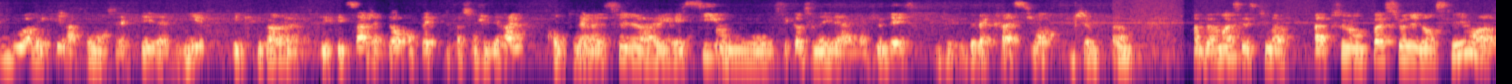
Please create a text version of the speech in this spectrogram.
vouloir écrire, à commencer à écrire, à devenir écrivain. Et, et ça, j'adore, en fait, de façon générale, quand on Les récits. euh, euh, les récits où c'est comme si on avait la, la jeunesse de, de la création. J'aime ça. Ah ben moi, c'est ce qui m'a absolument passionné dans ce livre.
